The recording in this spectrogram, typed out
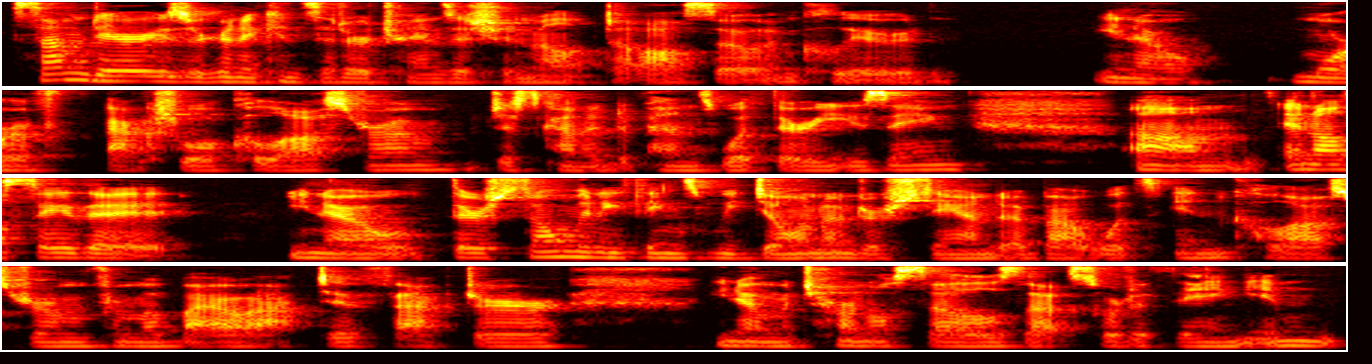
some dairies are going to consider transition milk to also include, you know, more of actual colostrum. Just kind of depends what they're using. Um, and I'll say that you know there's so many things we don't understand about what's in colostrum from a bioactive factor, you know, maternal cells, that sort of thing. And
